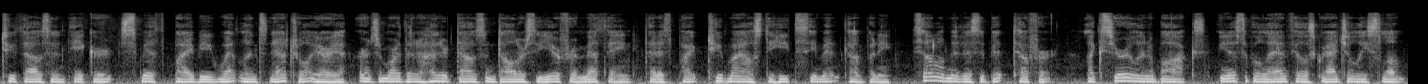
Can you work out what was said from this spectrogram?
2,000 acre Smith Bybee Wetlands Natural Area, earns more than $100,000 a year from methane that is piped two miles to Heath Cement Company. Settlement is a bit tougher. Like cereal in a box, municipal landfills gradually slump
